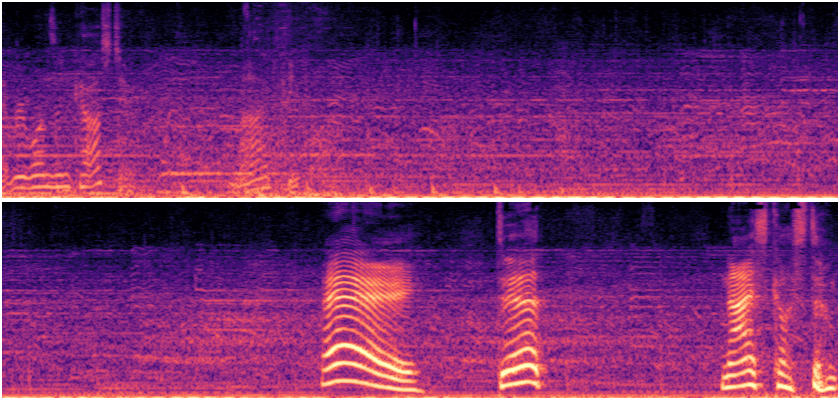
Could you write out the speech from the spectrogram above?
Everyone's in costume. My people. Hey, dude. Nice costume.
